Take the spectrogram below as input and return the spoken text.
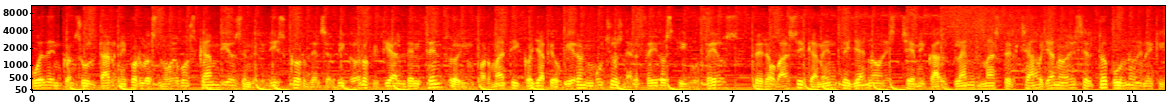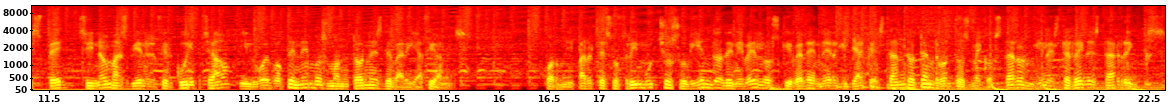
Pueden consultarme por los nuevos cambios en el Discord del servidor oficial del centro informático ya que hubieron muchos nerfeos y bufeos, pero básicamente ya no es Chemical Plant Master Chao ya no es el top 1 en XP, sino más bien el Circuit Chao, y luego tenemos montones de variaciones. Por mi parte sufrí mucho subiendo de nivel los Kiber Energy ya que estando tan rotos me costaron miles de Red Star Rings.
